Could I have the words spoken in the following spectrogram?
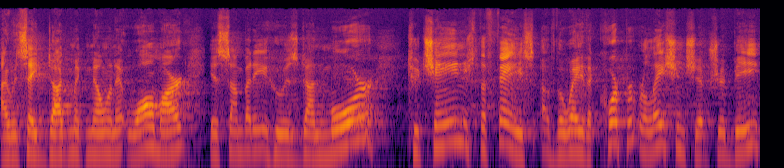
I would say Doug McMillon at Walmart is somebody who has done more to change the face of the way the corporate relationship should be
